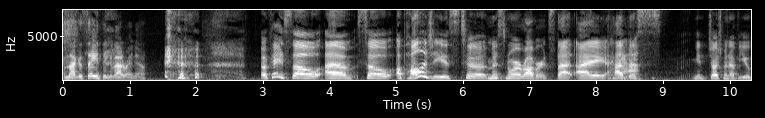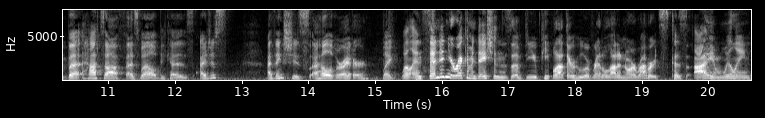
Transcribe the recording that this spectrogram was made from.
I'm not going to say anything about it right now. Okay, so um, so apologies to Miss Nora Roberts that I had Yeah. this you know, judgment of you, but hats off as well because I just I think she's a hell of a writer. Like, Well, and send in your recommendations of you people out there who have read a lot of Nora Roberts because I am willing.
